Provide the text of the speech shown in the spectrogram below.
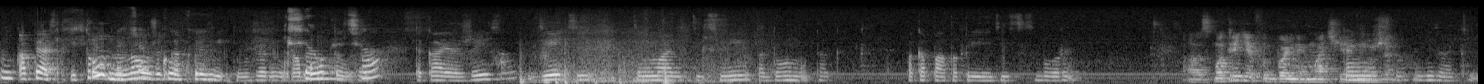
ну, опять-таки трудно, но уже как привыкли, уже работа, уже такая жизнь, дети, занимаюсь с детьми по дому так, пока папа приедет с сборы. А Смотрите футбольные матчи Конечно, мужа? обязательно.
